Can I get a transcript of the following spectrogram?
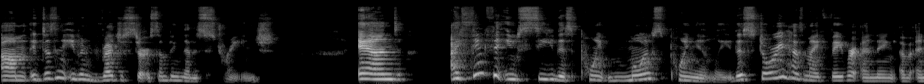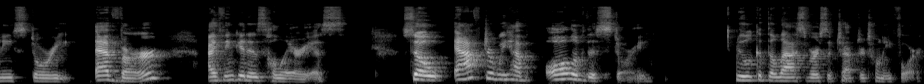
um, it doesn't even register something that is strange and I think that you see this point most poignantly. This story has my favorite ending of any story ever. I think it is hilarious. So, after we have all of this story, we look at the last verse of chapter 24.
